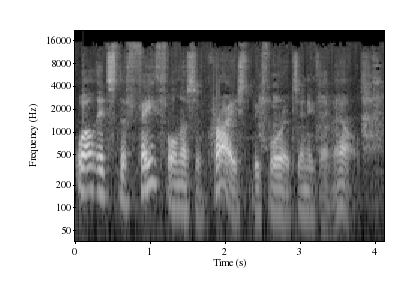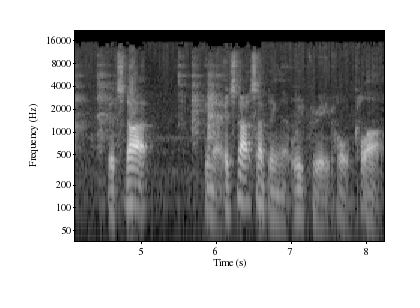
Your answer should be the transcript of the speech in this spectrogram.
Well, it's the faithfulness of Christ before it's anything else. It's not, you know, it's not something that we create whole cloth.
